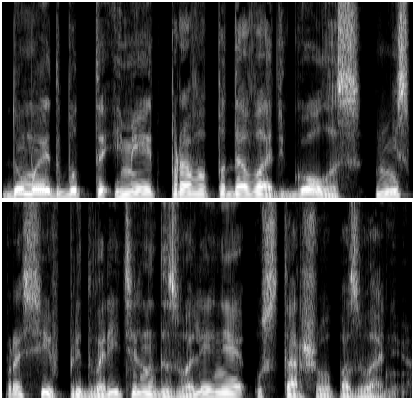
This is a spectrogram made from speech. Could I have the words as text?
думает, будто имеет право подавать голос, не спросив предварительно дозволения у старшего по званию.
